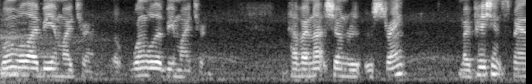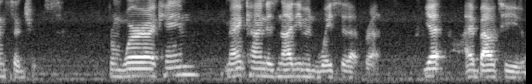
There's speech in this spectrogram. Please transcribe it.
When will I be in my turn? Uh, when will it be my turn? Have I not shown re restraint? My patience spans centuries. From where I came, mankind is not even wasted at breath. Yet, I bow to you.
